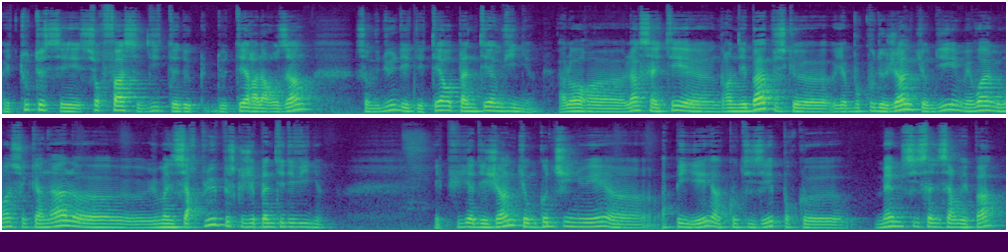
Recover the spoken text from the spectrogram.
et toutes ces surfaces dites de, terre à l'arrosant sont venues des, terres plantées en vigne. Alors euh, là, ça a été un grand débat, puisqu'il y a beaucoup de gens qui ont dit Mais ouais, mais moi, ce canal, euh, je m'en sers plus puisque j'ai planté des vignes. Et puis il y a des gens qui ont continué euh, à payer, à cotiser pour que, même si ça ne servait pas.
